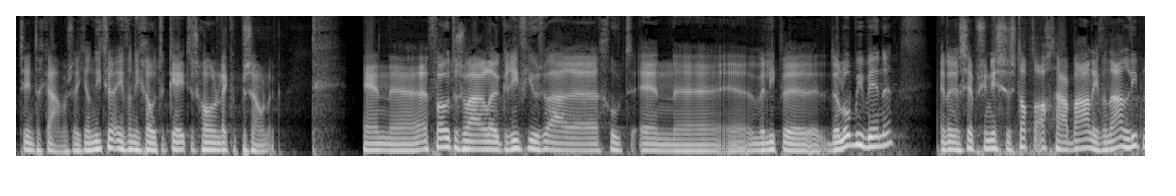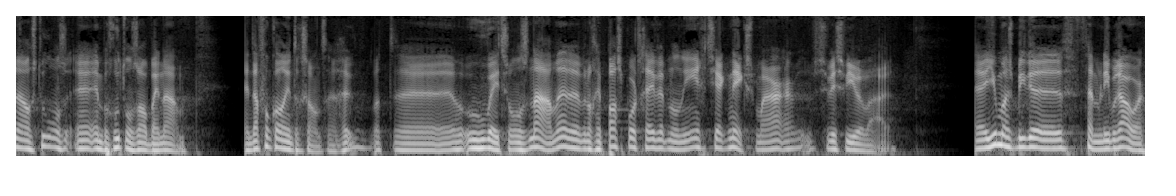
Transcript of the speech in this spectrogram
twintig kamers. Weet je wel, niet zo een van die grote ketens, gewoon lekker persoonlijk. En eh, foto's waren leuk, reviews waren goed. En eh, eh, we liepen de lobby binnen. En de receptioniste stapte achter haar balie vandaan, liep naar ons toe en begroet ons al bij naam. En dat vond ik wel interessant. Wat, hoe weet ze ons naam? Hè? We hebben nog geen paspoort gegeven, we hebben nog niet ingecheckt, niks. Maar ze wist wie we waren. you must be the family brouwer.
